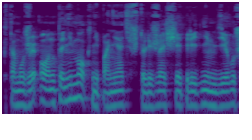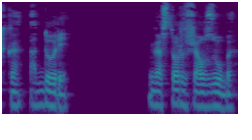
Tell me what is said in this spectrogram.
К тому же он-то не мог не понять, что лежащая перед ним девушка – Адори. Гастор сжал зубы.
